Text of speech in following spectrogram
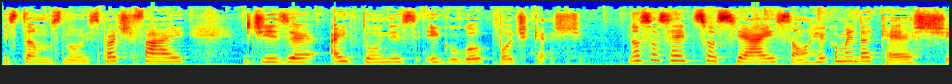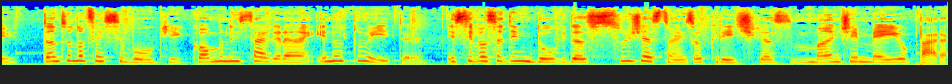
Estamos no Spotify, Deezer, iTunes e Google Podcast. Nossas redes sociais são RecomendaCast, tanto no Facebook como no Instagram e no Twitter. E se você tem dúvidas, sugestões ou críticas, mande e-mail para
